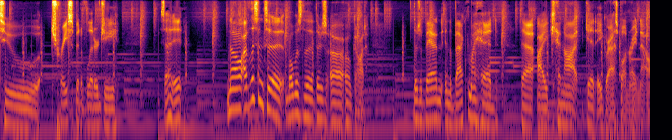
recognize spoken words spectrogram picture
to Trace Bit of Liturgy. Is that it? No, I've listened to what was the there's uh oh god. There's a band in the back of my head that I cannot get a grasp on right now.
